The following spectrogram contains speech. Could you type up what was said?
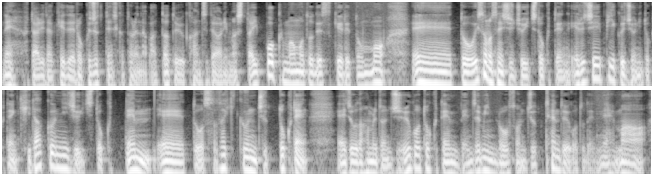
ね、2人だけで60点しか取れなかったという感じではありました。一方、熊本ですけれども、えっ、ー、と、磯野選手11得点、LJ ピーク12得点、木田くん21得点、えっ、ー、と、佐々木くん10得点、えー、ジョーダン・ハミルトン15得点、ベンジャミン・ローソン10点ということでね、まあ、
